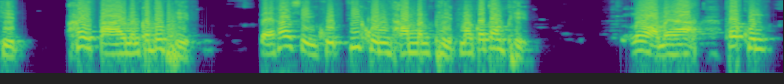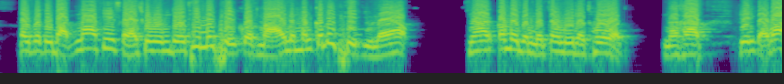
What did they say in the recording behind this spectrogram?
ผิด ให้ตายมันก็ไม่ผิด แต่ถ้าสิ่งคุณที่คุณทำมันผิดมันก็ต้องผิดนึกออกไหมฮะถ้าคุณไปปฏิบัติหน้าที่สาธารณชุมนุมโดยที่ไม่ผิดกฎหมายเนี่ยมันก็ไม่ผิดอยู่แล้วนะก็ไม่เป็นเจ้านิรโทษ นะครับเพียงแต่ว่า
